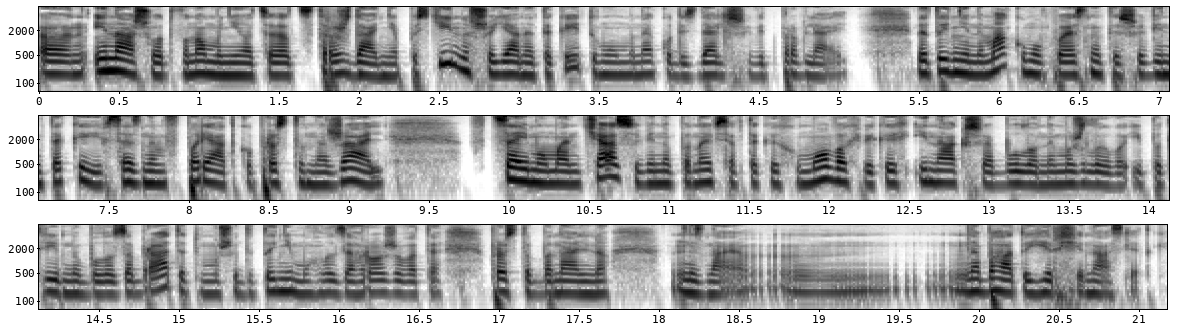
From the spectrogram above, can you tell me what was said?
Е, і наше от воно мені оце страждання постійно, що я не такий, тому мене кудись далі відправляють. Дитині нема кому пояснити, що він такий, все з ним в порядку. Просто, на жаль, в цей момент часу він опинився в таких умовах, в яких інакше було неможливо і потрібно було забрати, тому що дитині могли загрожувати просто банально, не знаю, набагато гірші наслідки.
